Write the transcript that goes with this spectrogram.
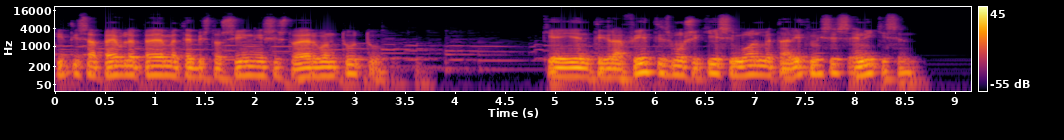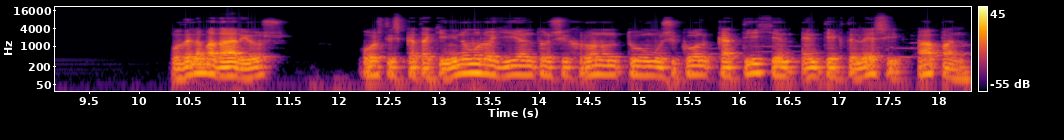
ή της απέβλεπε με την εμπιστοσύνη στο έργο τούτου. Και η εντιγραφή της μουσικής ημών μεταρρύθμισης ενίκησεν. Ο δε λαμπαδάριος, ως της κατά κοινή νομολογία των συγχρόνων του μουσικών κατήχεν εν τη εκτελέσει άπαν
